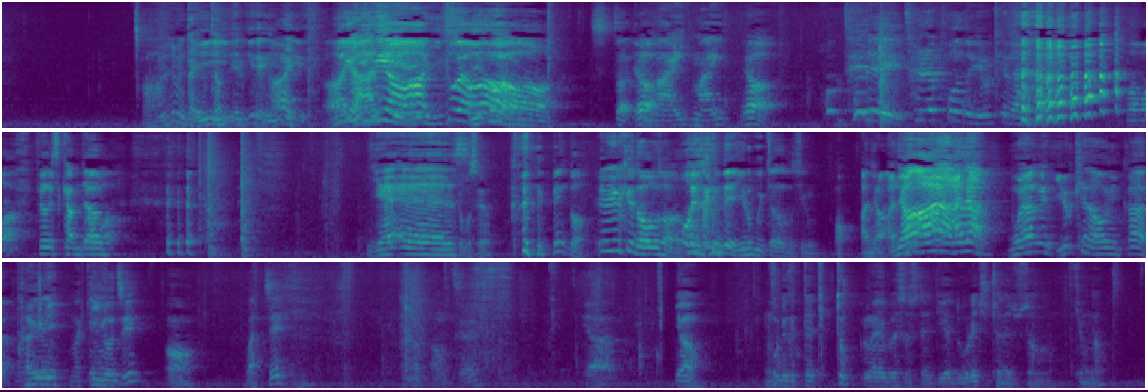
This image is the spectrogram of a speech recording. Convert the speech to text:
아, 요즘엔 다 이- 이렇게 하면 돼. 이게 이게 아, 이게 이게 아니야. 이거야. 이거야. 진짜 야. 마이 마이 야 호텔에 텔레폰도 이렇게 나와 봐봐 Felix calm down Yes. 여보세요? 그니까. 이렇게 나오잖아. 어 야 근데 이러고 있잖아 너 지금. 어 아니야 아니야. 아니야. 아니야. 모양은 이렇게 나오니까 당연히 맞긴 해. 이거지? 어 맞지? 아무튼 야. 야 우리 그때 틱톡 라이브 했었을 때 네가 노래 추천해 줬잖아. 기억나?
